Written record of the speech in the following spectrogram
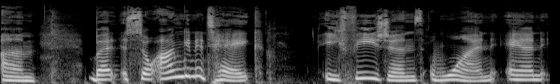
Um, but so I'm going to take Ephesians one and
